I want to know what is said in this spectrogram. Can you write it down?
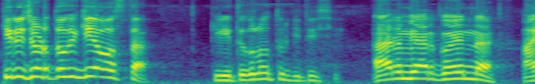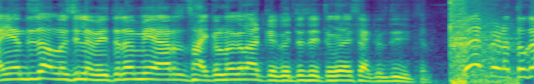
কিরে ছোট তোকে কি অবস্থা? কি তো গুলো তোর কি আর আমি আর কইেন না। আই আনতে জানলাম ভিতরে আমি আর সাইকেল মাইকেল আটকে কইতেছে তো করে সাইকেল দিয়ে দিতাম। বেটা তোকে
